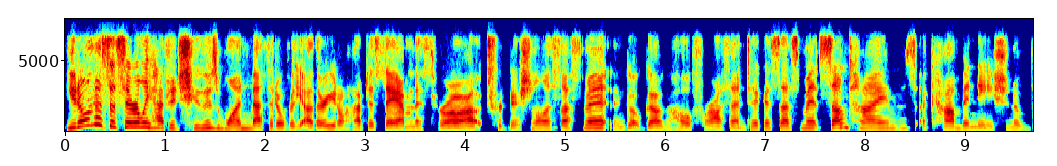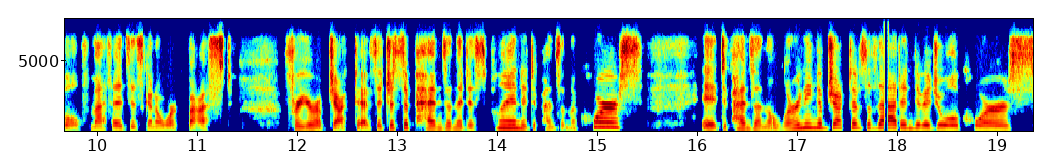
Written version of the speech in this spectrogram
You don't necessarily have to choose one method over the other. You don't have to say, I'm going to throw out traditional assessment and go gung ho for authentic assessment. Sometimes a combination of both methods is going to work best for your objectives. It just depends on the discipline, it depends on the course, it depends on the learning objectives of that individual course.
